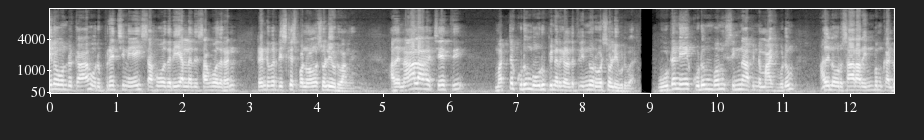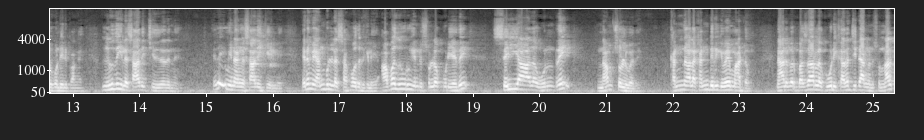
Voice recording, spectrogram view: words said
ஏதோ ஒன்றுக்காக ஒரு பிரச்சனையை சகோதரி அல்லது சகோதரன் ரெண்டு பேரும் டிஸ்கஸ் பண்ணுவாங்க சொல்லி விடுவாங்க அதை நாளாக சேர்த்து மற்ற குடும்ப உறுப்பினர்களிடத்தில் இன்னொருவர் சொல்லி விடுவார் உடனே குடும்பம் சின்ன பின்னமாகிவிடும். அதில் ஒரு சாரார் இன்பம் கண்டு கொண்டிருப்பாங்க. இறுதியில் சாதிச்சது அதுன்னு எதையுமே நாங்கள் சாதிக்கவில்லை? எனவே அன்புள்ள சகோதரர்களே அவதூறு என்று சொல்லக்கூடியது செய்யாத ஒன்றை நாம் சொல்வது. கண்ணால் கண்டிருக்கவே மாட்டோம். நாலு பேர் பஜார்ல கூடி கதைச்சிட்டாங்கன்னு சொன்னால்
